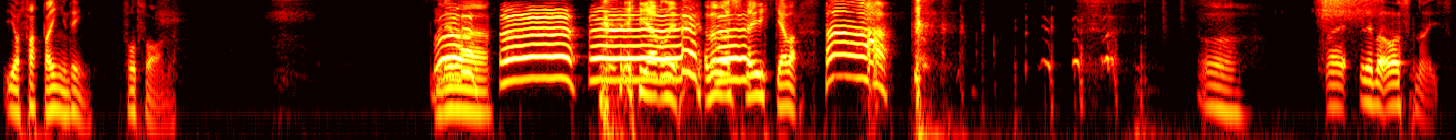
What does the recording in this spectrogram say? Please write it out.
jag fattar ingenting fortfarande. Men det var... jag, började- skrika jag bara. Åh. Nej, det var asnice.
